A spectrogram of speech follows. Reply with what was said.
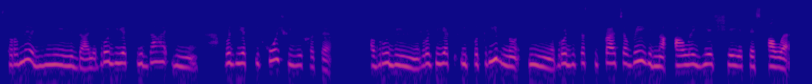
сторони однієї медалі. Вроді як і да, і ні. Вроді як і хочу їхати, а вроді і ні. Вроді як і потрібно, і ні. Вроді ця співпраця вигідна, але є ще якесь але.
